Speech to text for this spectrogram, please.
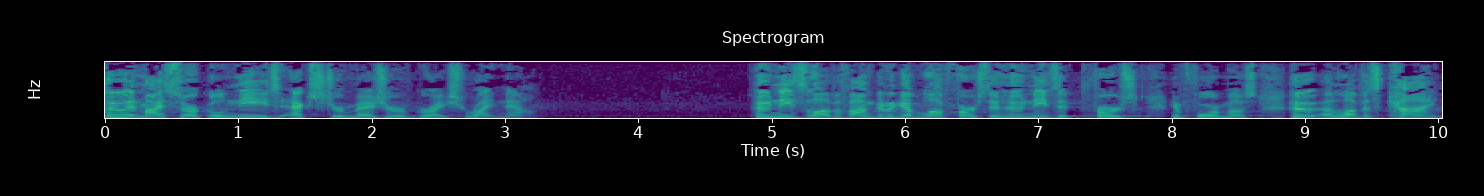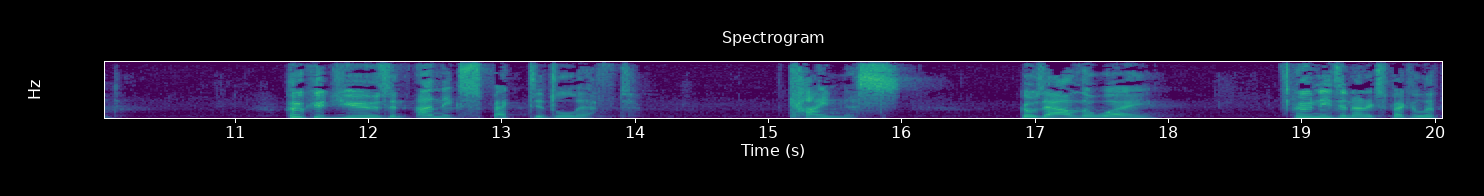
Who in my circle needs extra measure of grace right now? Who needs love? If I'm going to give love first, then who needs it first and foremost? Who uh, love is kind. Who could use an unexpected lift? Kindness goes out of the way. Who needs an unexpected lift?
